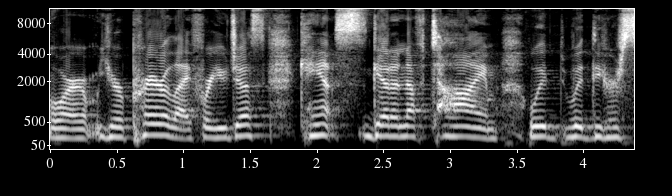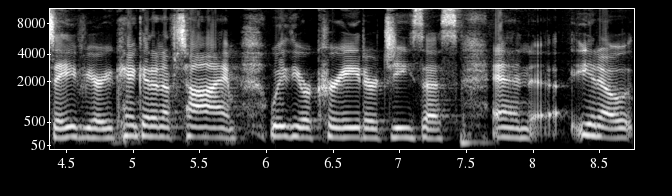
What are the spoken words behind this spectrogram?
or your prayer life where you just can't get enough time with with your savior. You can't get enough time with your creator jesus. And uh, you know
